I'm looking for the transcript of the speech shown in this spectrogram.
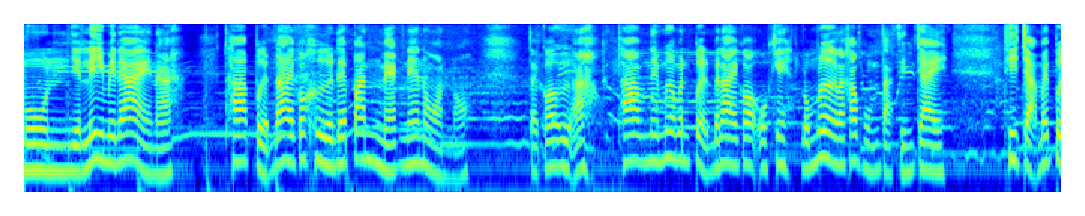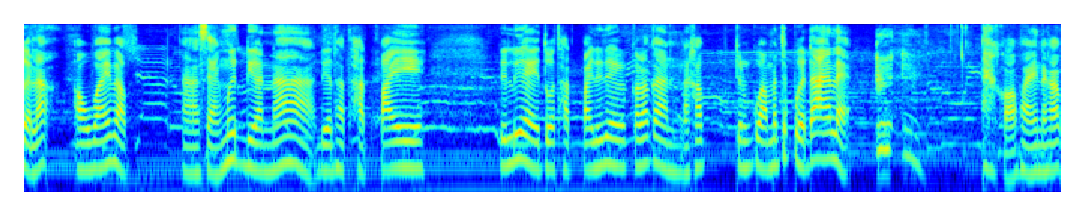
มูนเยลลี่ไม่ได้นะ ถ้าเปิดได้ก็คือได้ปั้นแม็กแน่นอนเนาะ แต่ก็เอออะถ้าในเมื่อมันเปิดไม่ได้ก็โอเค ล้มเลิกนะครับผมตัดสินใจที่จะไม่เปิดแล้วเอาไว้แบบแสงมืดเดือนหน้า เดือนถัดๆไปเรื่อยๆ ตัวถัดไปเรื่อยๆก็แล้วกันนะครับ จนกว่ามันจะเปิดได้แหละ ขออภัยนะครับ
